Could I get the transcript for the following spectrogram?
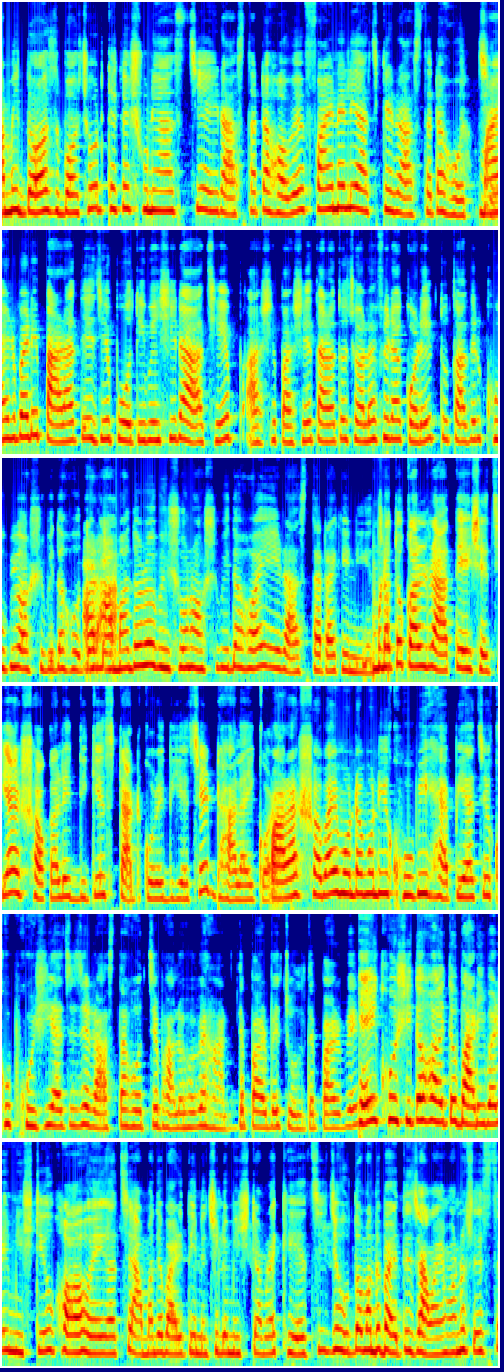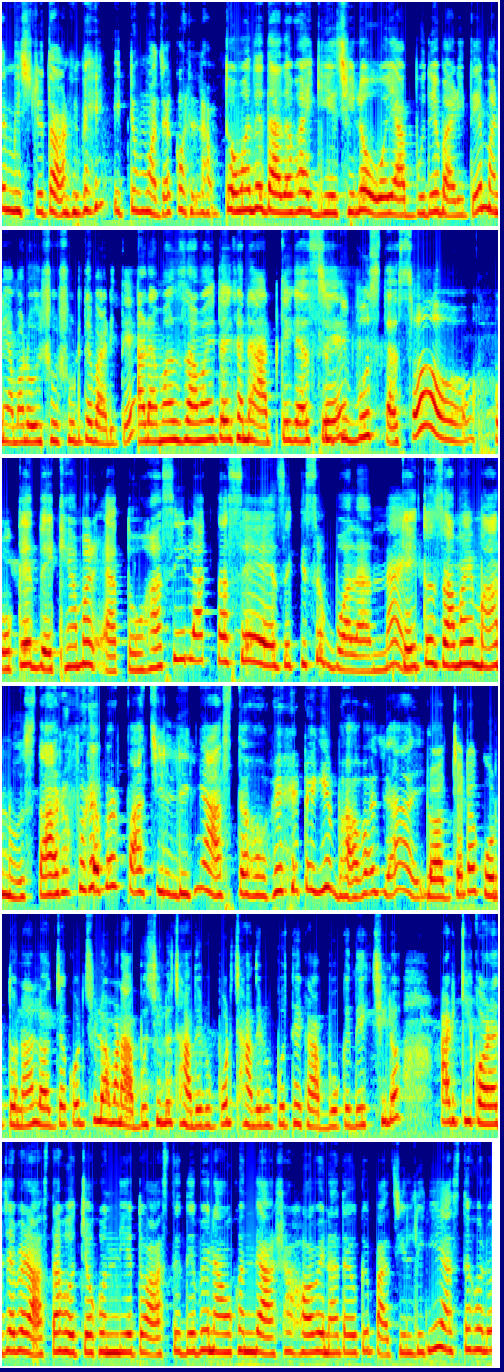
আমি দশ বছর থেকে শুনে আসছি এই রাস্তাটা হবে। ফাইনালি আজকে রাস্তাটা হচ্ছে। মায়ের বাড়ি পাড়াতে যে প্রতিবেশীরা আছে আশেপাশে তারা তো চলাফেরা করে তো তাদের খুবই অসুবিধা হতো আর আমাদেরও ভীষণ অসুবিধা হয় এই রাস্তাটাকে নিয়ে। আমরা তো কাল রাতে এসেছি আর সকালের দিকে স্টার্ট করে দিয়েছে ঢালাই করা। পাড়ার সবাই মোটামুটি খুবই হ্যাপি আছে খুব খুশি আছে যে রাস্তা হচ্ছে ভালোভাবে হাঁটতে পারবে চলতে পারবে। সেই খুশিতে হয়তো বাড়ি বাড়ি মিষ্টিও খাওয়া হয়ে গেছে। আমাদের বাড়িতে এনেছিল মিষ্টি আমরা খেয়েছি। যেহেতু আমাদের বাড়িতে জামাই মানুষ এসছে মিষ্টি তো আনবেই একটু মজা করলাম। তোমাদের দাদা ভাই গিয়েছিল ওই আব্বুদের বাড়িতে মানে আমার ওই শ্বশুরদের বাড়িতে। আর আমার জামাই তো এখানে আটকে গেছে। কি বুঝতেছো? ওকে দেখে আমার এত হাসি লাগতাছে যে কিছু বলার নাই। এই তো জামাই মানুষ তার উপরে আবার পাঁচিল ডিঙে আসতে হবে এটা কি ভাবা যায়? লজ্জাটা করতো না লজ্জা করছিল আমার আব্বু ছিল ছাদের উপর ছাদের উপর থেকে আব্বুকে দেখছিল। আর কি করা যাবে রাস্তা হচ্ছে ওখান দিয়ে তো আসতে দেবে না ওখান দিয়ে আসা হবে না তাই ওকে পাঁচিল ডিঙেই আসতে হলো।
